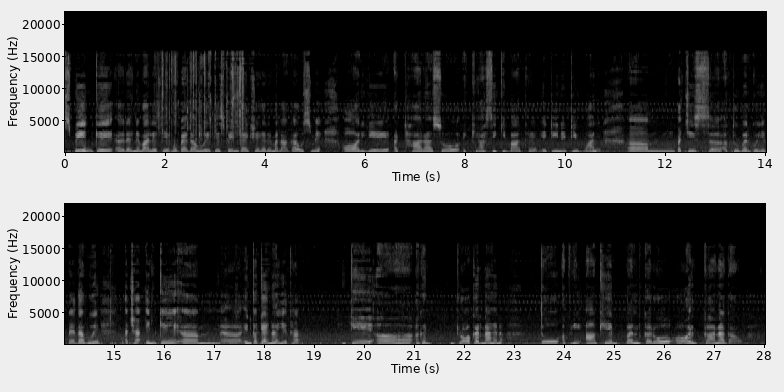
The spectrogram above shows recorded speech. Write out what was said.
स्पेन के रहने वाले थे, वो पैदा हुए थे, स्पेन का एक शहर है मलागा उसमें, और ये 1881 की बात है 1881 25 अक्टूबर को ये पैदा हुए। अच्छा इनके इनका कहना ये था कि अगर ड्रॉ करना है ना तो अपनी आँखें बंद करो और गाना गाओ।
